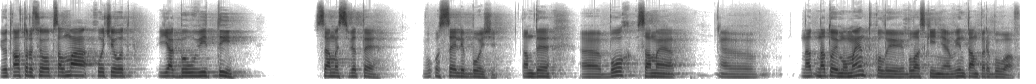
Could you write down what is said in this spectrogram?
і от автор цього псалма хоче от якби увійти в саме святе, в оселі Божі, там, де е, Бог саме е, на, на той момент, коли була скинія, він там перебував.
